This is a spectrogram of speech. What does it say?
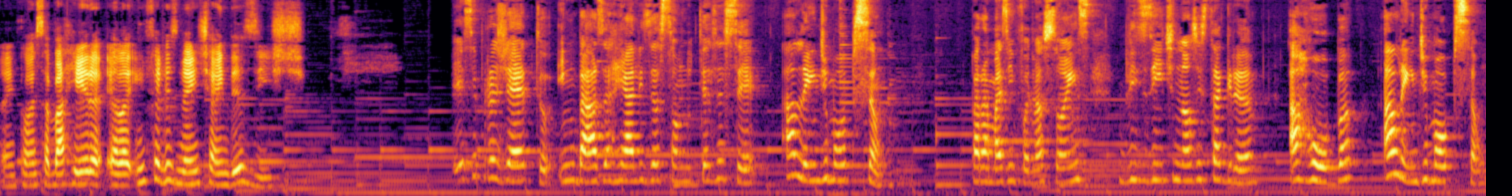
Né? Então essa barreira, ela infelizmente ainda existe. Esse projeto embasa a realização do TCC, além de uma opção. Para mais informações, visite nosso Instagram, arroba, além de uma opção.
